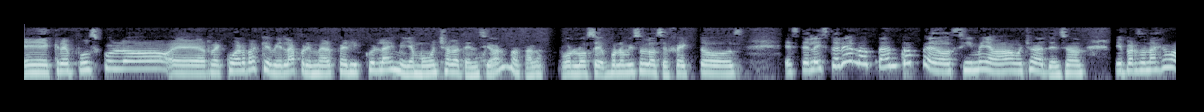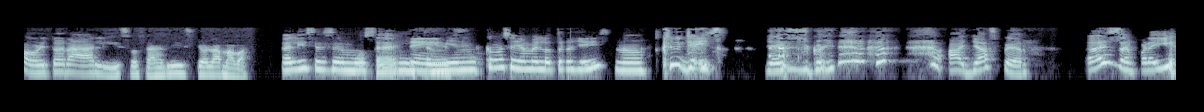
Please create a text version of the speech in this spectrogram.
Eh, Crepúsculo, eh, recuerdo que vi la primera película y me llamó mucho la atención, o sea, por, los, por lo visto los efectos, este, la historia no tanto, pero sí me llamaba mucho la atención. Mi personaje favorito era Alice, o sea, Alice, yo la amaba. Alice es hermosa. Y también, ¿cómo se llama el otro Jace? No, Jace. Jace, güey. ah, Jasper. Ah, esa, por ahí.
